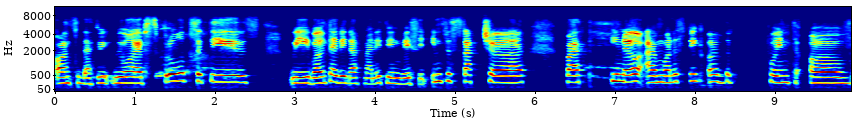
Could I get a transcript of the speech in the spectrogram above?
answer that. We, we will have sprawled cities. We won't have enough money to invest in infrastructure. But, you know, I want to speak on the point of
